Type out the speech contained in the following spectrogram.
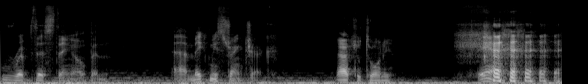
rip this thing open. Uh, make me strength check. Natural 20. Damn.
